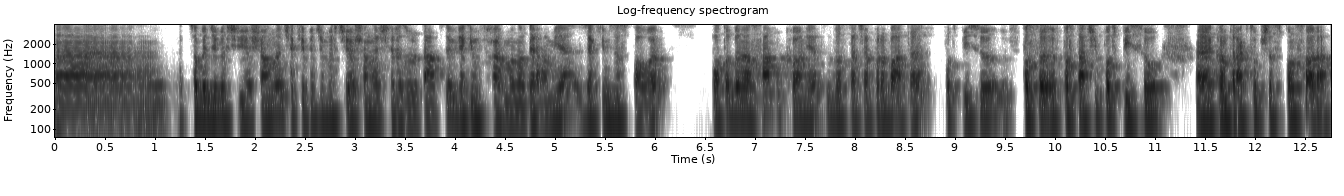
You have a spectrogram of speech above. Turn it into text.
e, co będziemy chcieli osiągnąć, jakie będziemy chcieli osiągnąć rezultaty, w jakim harmonogramie, z jakim zespołem, po to, by na sam koniec dostać aprobatę w, podpisu, w postaci podpisu e, kontraktu przez sponsora.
